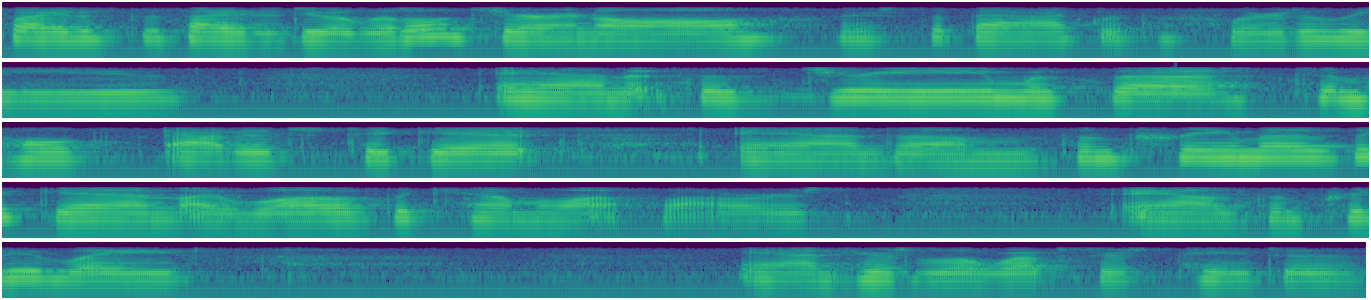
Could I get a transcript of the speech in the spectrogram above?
So I just decided to do a little journal. There's the back with the fleur-de-lis and it says dream with the Tim Holtz adage ticket and um, some primas again. I love the camelot flowers and some pretty lace and here's a little Webster's pages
